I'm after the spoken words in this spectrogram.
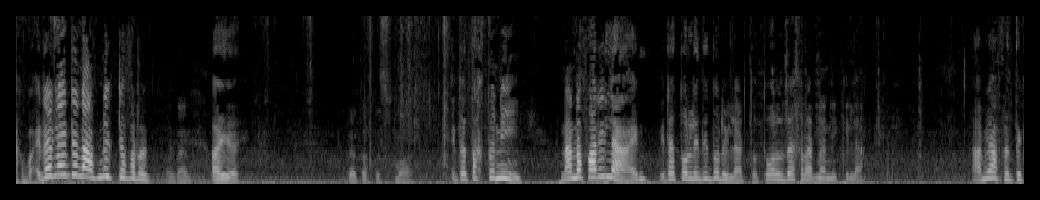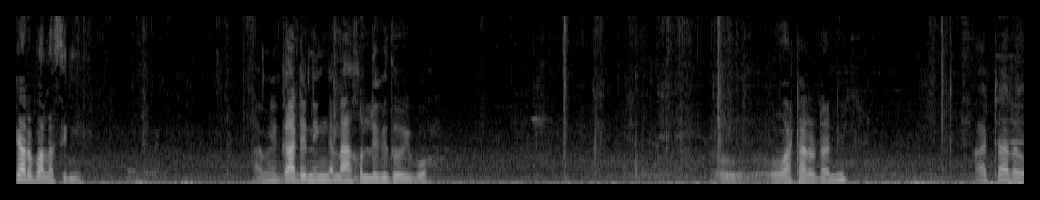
একবার এটা না এটা না আপনি একটা পারেন। ওই ওই এটা তো থাকতো নি? না না পারিলাইন এটা তলে দি ধরিলার তো। তল দেখার না নিকিলা আমি আপনার থেকে আরও বালা চিনি। আমি গার্ডেনিং না করলে কি ধরিব ও- আঠারো না নি আঠারো।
